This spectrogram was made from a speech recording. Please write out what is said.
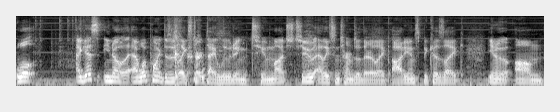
Well, I guess you know at what point does it like start diluting too much too? At least in terms of their like audience, because like you know, um,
